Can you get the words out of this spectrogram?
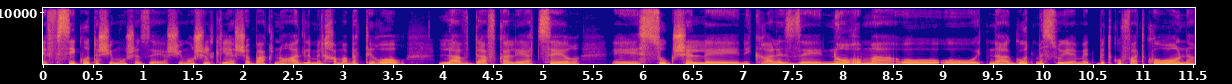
הפסיקו את השימוש הזה. השימוש של כלי השב"כ נועד למלחמה בטרור, לאו דווקא לייצר אה, סוג של, אה, נקרא לזה, נורמה או, או התנהגות מסוימת בתקופת קורונה.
